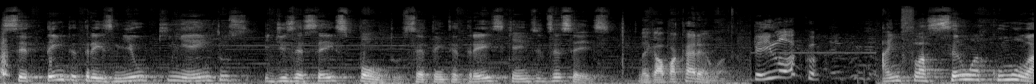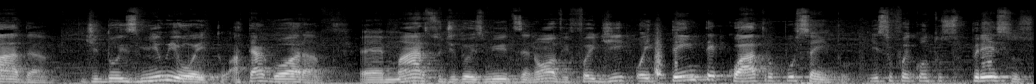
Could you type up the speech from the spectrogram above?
73.516 pontos, 73.516. Legal pra caramba. Bem louco. A inflação acumulada de 2008 até agora, é, março de 2019, foi de 84%. Isso foi quanto os preços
